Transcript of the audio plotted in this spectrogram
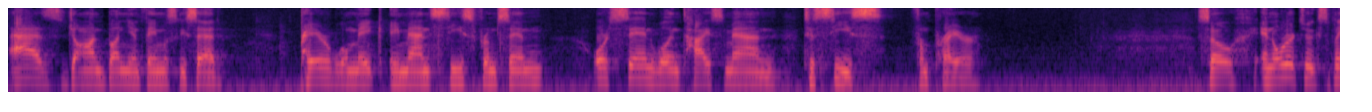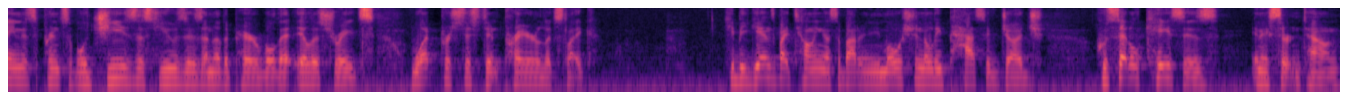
As John Bunyan famously said, prayer will make a man cease from sin, or sin will entice man to cease from prayer. So, in order to explain this principle, Jesus uses another parable that illustrates what persistent prayer looks like. He begins by telling us about an emotionally passive judge who settled cases in a certain town.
